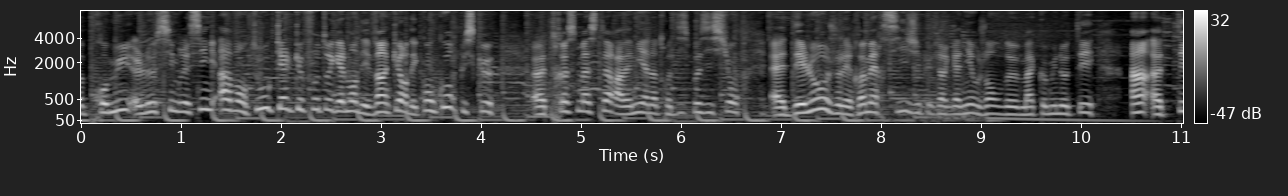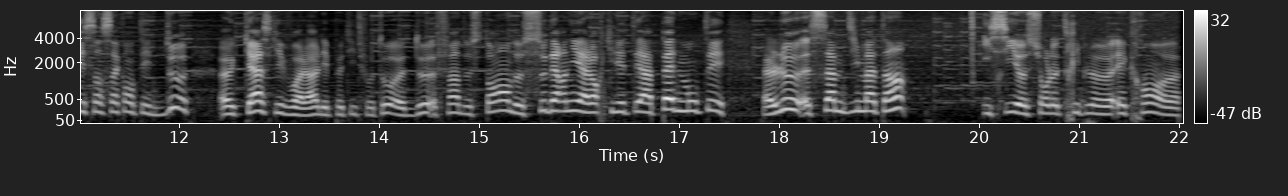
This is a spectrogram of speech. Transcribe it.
euh, promu le sim racing avant tout. Quelques photos également des vainqueurs des concours puisque Trustmaster avait mis à notre disposition des lots. Je les remercie. J'ai pu faire gagner aux gens de ma communauté un euh, T150 et. Et voilà les petites photos de fin de stand. Ce dernier, alors qu'il était à peine monté le samedi matin, ici euh, sur le triple écran, euh,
